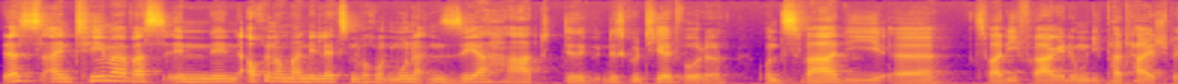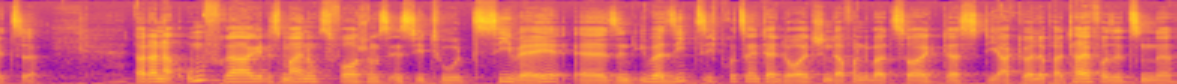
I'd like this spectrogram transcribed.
das ist ein Thema, was in den, auch nochmal in den letzten Wochen und Monaten sehr hart di diskutiert wurde. Und zwar die, äh, zwar die Frage um die Parteispitze. Laut einer Umfrage des Meinungsforschungsinstituts CIVEY äh, sind über 70 Prozent der Deutschen davon überzeugt, dass die aktuelle Parteivorsitzende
